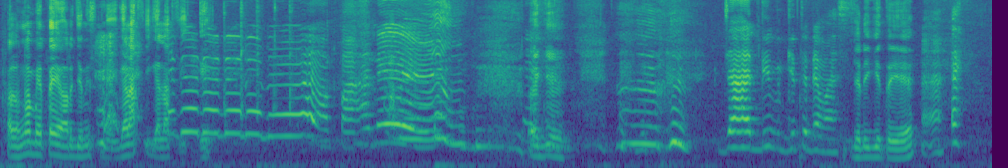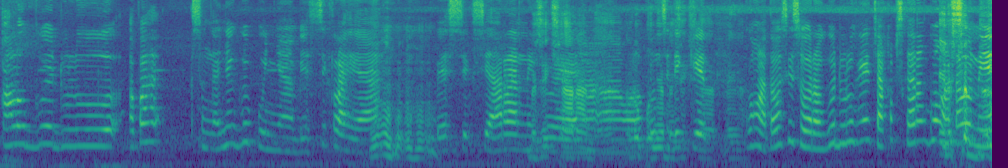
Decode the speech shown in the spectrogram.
kalau nggak meteor jenis galaksi galaksi. Aduh aduh aduh aduh, aduh. apaan nih oke. Jadi begitu deh mas. Jadi gitu ya. Eh kalau gue dulu apa seenggaknya gue punya basic lah ya basic siaran nih Basic gue siaran ya. ya. Walaupun punya sedikit siaran, ya. gue nggak tahu sih suara gue dulu kayak cakep sekarang gue nggak tahu nih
